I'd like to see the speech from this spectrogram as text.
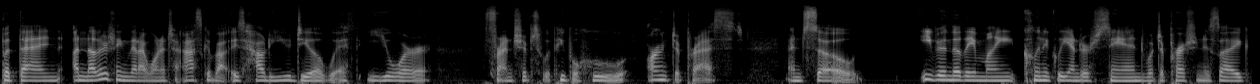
but then another thing that I wanted to ask about is how do you deal with your friendships with people who aren't depressed. And so even though they might clinically understand what depression is like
